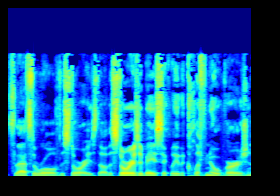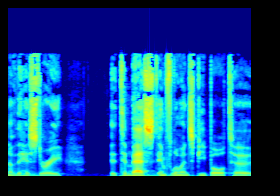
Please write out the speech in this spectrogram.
So that's the role of the stories, though. The stories are basically the Cliff Note version of the history, it- to best influence people to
